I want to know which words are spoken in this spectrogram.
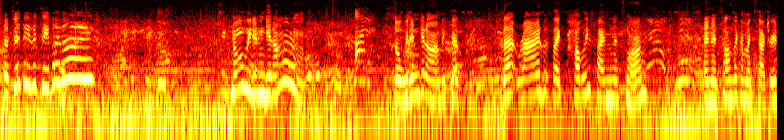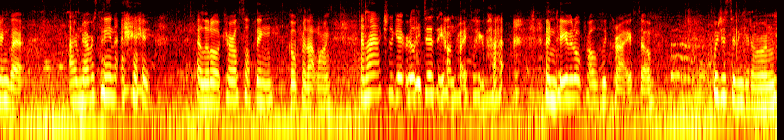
That's it, David. Say bye-bye. No, we didn't get on. So we didn't get on because that ride was like probably five minutes long. And it sounds like I'm exaggerating, but I've never seen a, a little carousel thing go for that long. And I actually get really dizzy on rides like that. And David will probably cry, so we just didn't get on.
